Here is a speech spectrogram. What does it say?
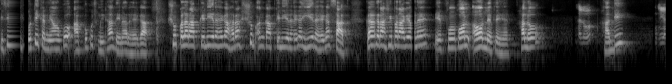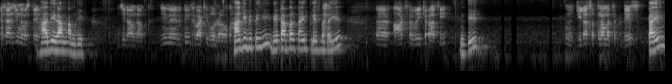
किसी छोटी कन्याओं को आपको कुछ मीठा देना रहेगा। शुभ कलर आपके लिए रहेगा हरा शुभ अंक आपके लिए रहेगा ये रहेगा सात। कर्क राशि पर आगे बढ़े एक फ़ोन कॉल और लेते हैं। हेलो हेलो हाँ जी? जी आचार्य जी नमस्ते। हाँ जी राम राम जी। जी राम राम। मैं विपिन त्रिपाठी बोल रहा हूँ। हाँ जी Vipin ji date of birth time place बताइए। आठ फरवरी चौरासी। जी। जिला सतना मध्य प्रदेश। टाइम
